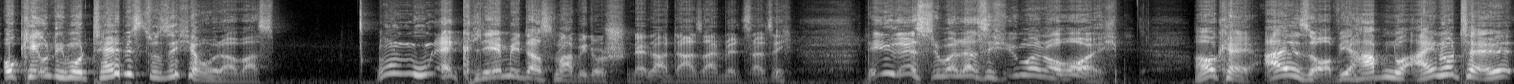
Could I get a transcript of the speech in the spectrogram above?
Okay, und im Hotel bist du sicher, oder was? Und nun erklär mir das mal, wie du schneller da sein willst als ich. Den Rest überlasse ich immer noch euch. Okay, also, wir haben nur ein Hotel.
